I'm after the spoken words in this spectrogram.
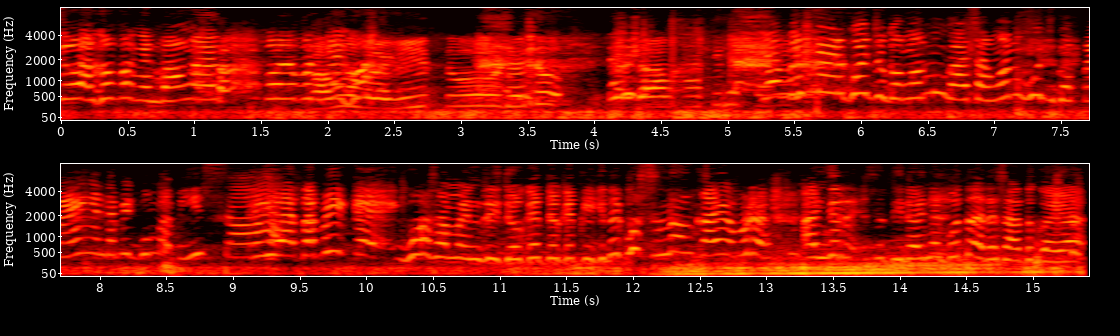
cuma gue pengen banget. Walaupun kayak gue boleh gitu dia tuh dari dalam hati nih. Ya bener gue juga ngomong nggak asal ngomong gue juga pengen tapi gue nggak bisa. Iya, tapi kayak gue sama Indri joget-joget kayak gitu, gue seneng kayak bener. Anjir, setidaknya gue tuh ada satu gaya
